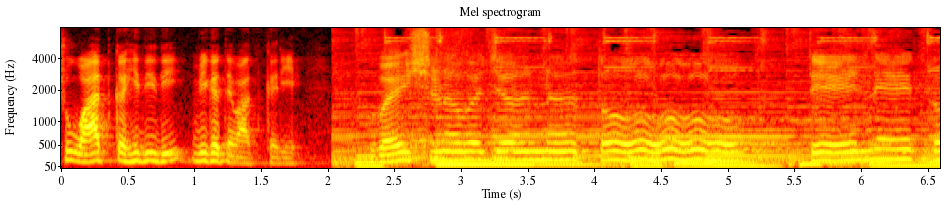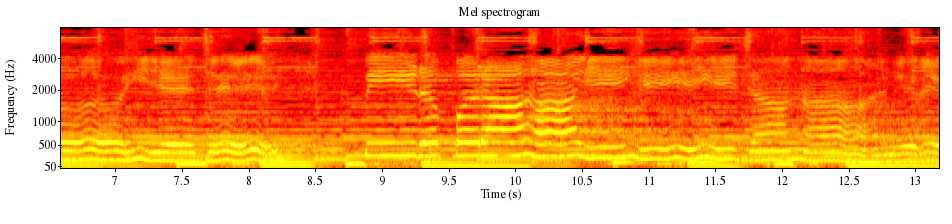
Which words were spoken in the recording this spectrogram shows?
શું વાત કહી દીધી? વિગતે વાત કરીએ. વૈષ્ણવજન તો તેને કહીએ જે પીડ પરાઈ જાનાને રે.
